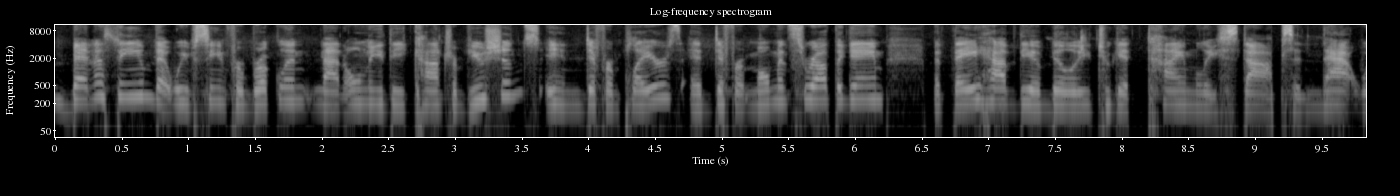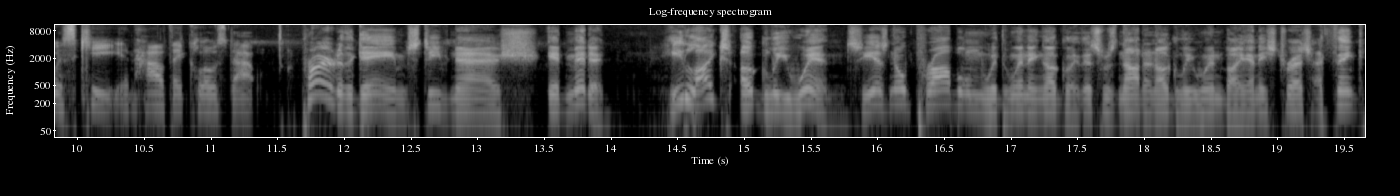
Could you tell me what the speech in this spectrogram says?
been a theme that we've seen for Brooklyn, not only the contributions in different players at different moments throughout the game, but they have the ability to get timely stops, and that was key in how they closed out. Prior to the game, Steve Nash admitted he likes ugly wins. He has no problem with winning ugly. This was not an ugly win by any stretch. I think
